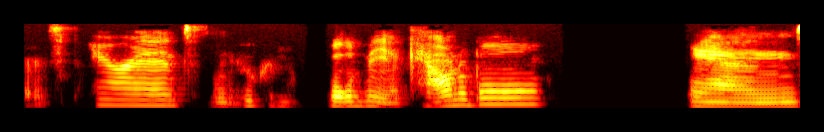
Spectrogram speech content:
transparent, and who can hold me accountable and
